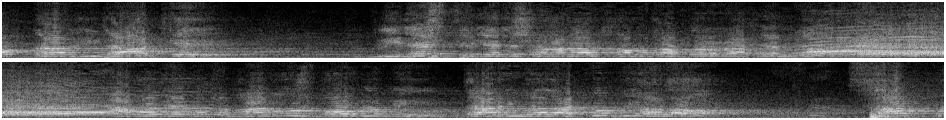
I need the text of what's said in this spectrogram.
আপনার লিডারকে বিদেশ থেকে এদেশে আনার ক্ষমতা আপনারা রাখেন না। আমাদের মতো মানুষ, মৌলবী, দাড়িওয়ালা, টুপিওয়ালা, ছাত্র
